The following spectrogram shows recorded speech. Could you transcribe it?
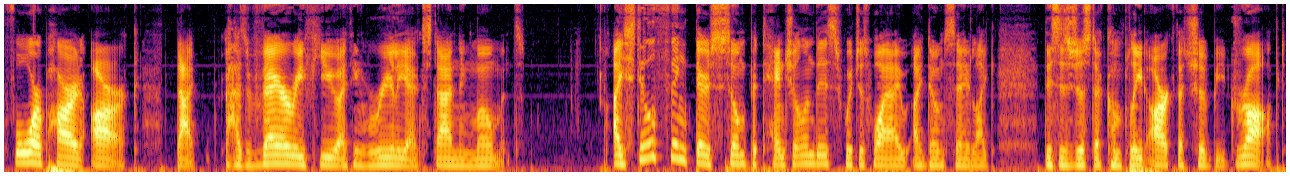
four-part arc that has very few, I think, really outstanding moments. I still think there's some potential in this, which is why I, I don't say like this is just a complete arc that should be dropped.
